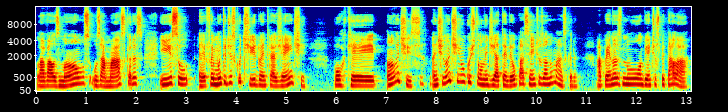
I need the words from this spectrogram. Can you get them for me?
lavar as mãos, usar máscaras, e isso é, foi muito discutido entre a gente, porque antes a gente não tinha o costume de atender o paciente usando máscara, apenas no ambiente hospitalar.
